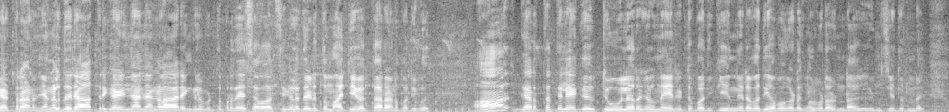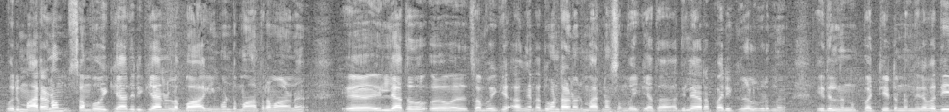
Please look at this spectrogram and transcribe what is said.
ഗട്ടറാണ് ഞങ്ങളിത് രാത്രി കഴിഞ്ഞാൽ ഞങ്ങൾ ആരെങ്കിലും ഇവിടുത്തെ പ്രദേശവാസികൾ ഇത് എടുത്ത് മാറ്റി വെക്കാറാണ് പതിവ്. ആ ഗർത്തത്തിലേക്ക് ടൂ വീലറുകൾ നേരിട്ട് പതിക്കുകയും നിരവധി അപകടങ്ങൾ ഇവിടെ ഉണ്ടാകുകയും ചെയ്തിട്ടുണ്ട്. ഒരു മരണം സംഭവിക്കാതിരിക്കാനുള്ള ഭാഗ്യം കൊണ്ട് മാത്രമാണ് ഇല്ലാത്ത ഇല്ലാത്തത് സംഭവിക്കുക അങ്ങനെ അതുകൊണ്ടാണ് ഒരു മരണം സംഭവിക്കാത്തത് അതിലേറെ പരിക്കുകൾ ഇവിടുന്ന് ഇതിൽ നിന്നും പറ്റിയിട്ടുണ്ട്. നിരവധി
